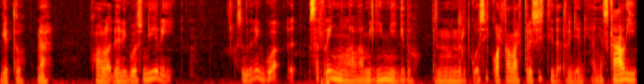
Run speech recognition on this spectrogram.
gitu nah kalau dari gue sendiri sebenarnya gue sering mengalami ini gitu. Dan menurut gue sih quarter life crisis tidak terjadi hanya sekali.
